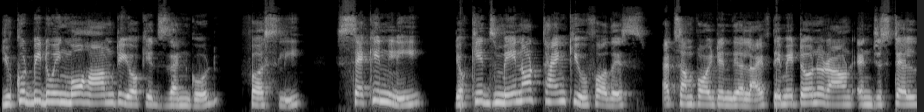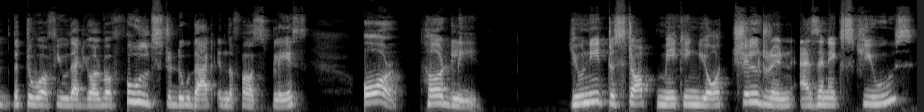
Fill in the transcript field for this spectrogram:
you could be doing more harm to your kids than good, firstly. Secondly, your kids may not thank you for this at some point in their life. They may turn around and just tell the two of you that you all were fools to do that in the first place. Or thirdly, you need to stop making your children as an excuse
